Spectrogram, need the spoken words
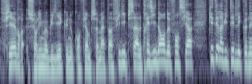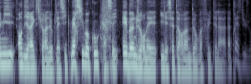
Fièvre sur l'immobilier que nous confirme ce matin Philippe Salle, président de Foncia, qui était l'invité de l'économie en direct sur Radio Classique. Merci beaucoup. Merci. Et bonne journée. Il est 7h22. On va feuilleter la, la presse du jour.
